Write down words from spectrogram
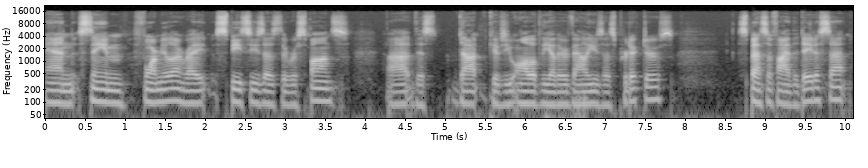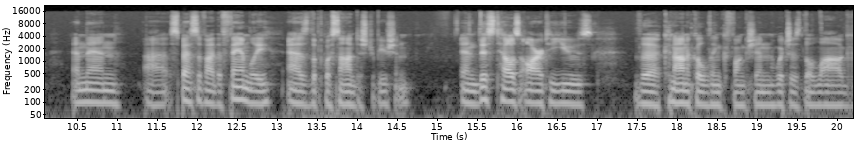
and same formula, right? Species as the response. Uh, this dot gives you all of the other values as predictors. Specify the data set and then uh, specify the family as the Poisson distribution. And this tells R to use the canonical link function, which is the log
